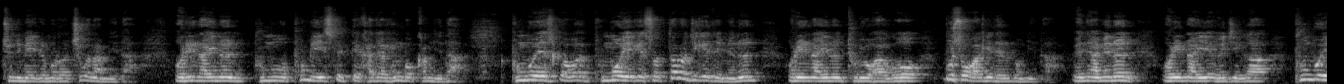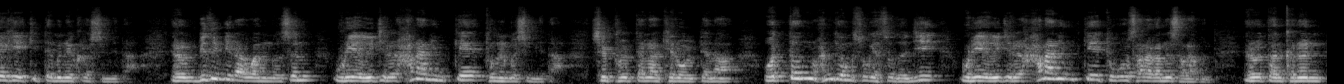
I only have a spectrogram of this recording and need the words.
주님의 이름으로 축원합니다. 어린아이는 부모 품에 있을 때 가장 행복합니다. 부모에게서 떨어지게 되면은 어린아이는 두려워하고 무서워하게 되는 겁니다. 왜냐하면은 어린아이의 의지가 부모에게 있기 때문에 그렇습니다. 여러분, 믿음이라고 하는 것은 우리의 의지를 하나님께 두는 것입니다. 슬플 때나 괴로울 때나 어떤 환경 속에서든지 우리의 의지를 하나님께 두고 살아가는 사람은 여러분 그는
